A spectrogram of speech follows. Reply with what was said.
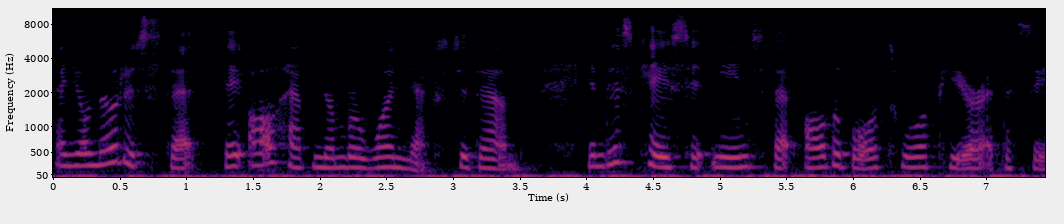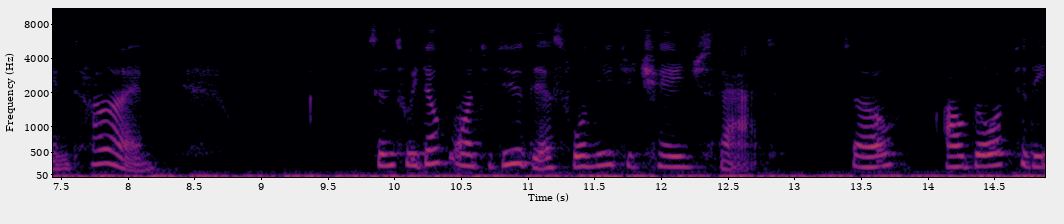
And you'll notice that they all have number one next to them. In this case, it means that all the bullets will appear at the same time. Since we don't want to do this, we'll need to change that. So I'll go up to the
